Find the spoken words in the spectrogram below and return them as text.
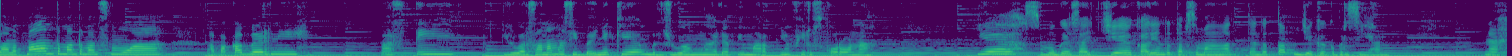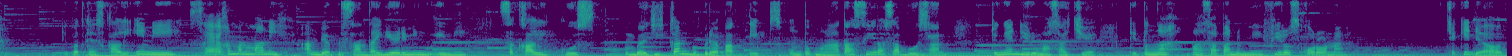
selamat malam teman-teman semua. Apa kabar nih? Pasti di luar sana masih banyak ya yang berjuang menghadapi maraknya virus corona. Ya, semoga saja kalian tetap semangat dan tetap menjaga kebersihan. Nah, di podcast kali ini, saya akan menemani Anda bersantai di hari Minggu ini, sekaligus membagikan beberapa tips untuk mengatasi rasa bosan dengan di rumah saja di tengah masa pandemi virus corona. Check it out.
